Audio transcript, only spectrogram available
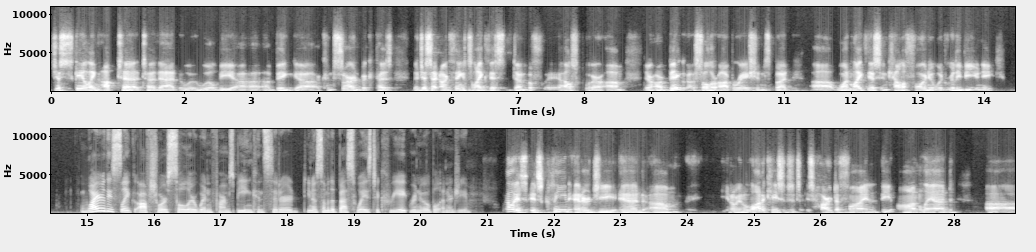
just scaling up to, to that w- will be a, a big uh, concern because there just aren't things like this done before, elsewhere. Um, there are big uh, solar operations, but uh, one like this in California would really be unique. Why are these like offshore solar wind farms being considered, you know, some of the best ways to create renewable energy? Well, it's it's clean energy, and um, you know, in a lot of cases, it's it's hard to find the on land. Uh,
